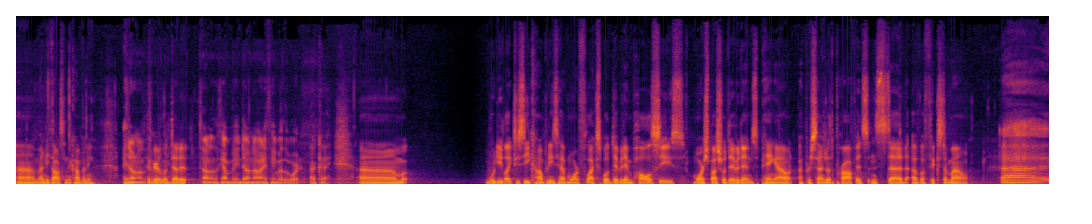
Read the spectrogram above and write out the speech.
Um, any thoughts on the company? I don't know. Have company. you ever looked at it? Don't know the company. Don't know anything about the board. Okay. Um, would you like to see companies have more flexible dividend policies, more special dividends, paying out a percentage of the profits instead of a fixed amount? Uh,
